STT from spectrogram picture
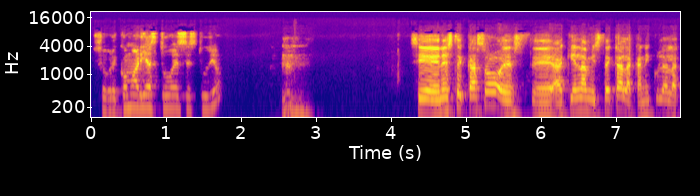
sobre cómo harías tú ese estudio? Sí, en este caso, este, aquí en la Mixteca, la canícula, la,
